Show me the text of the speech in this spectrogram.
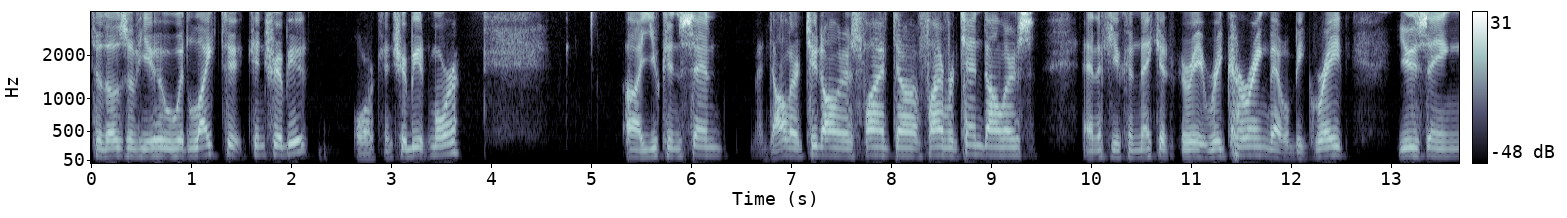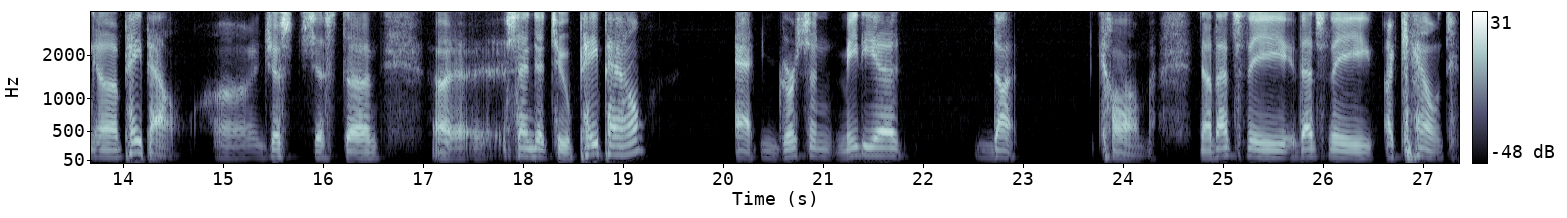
To those of you who would like to contribute or contribute more, uh, you can send a dollar, two dollars, five, five or ten dollars, and if you can make it re- recurring, that would be great. Using uh, PayPal, uh, just just uh, uh, send it to PayPal at gersonmedia.com. Now that's the that's the account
